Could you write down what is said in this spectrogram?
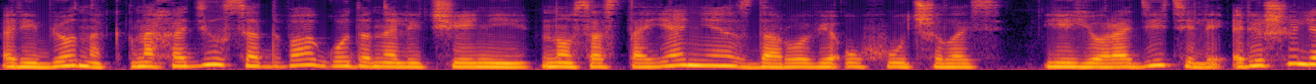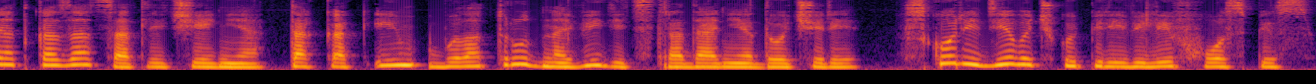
Ребенок находился два года на лечении, но состояние здоровья ухудшилось. Ее родители решили отказаться от лечения, так как им было трудно видеть страдания дочери. Вскоре девочку перевели в хоспис.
